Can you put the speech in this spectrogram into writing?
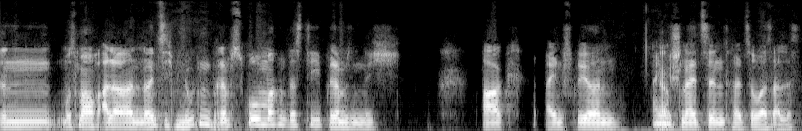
dann muss man auch alle 90 Minuten Bremsprobe machen, dass die Bremsen nicht arg einfrieren, eingeschneit ja. sind, halt sowas alles.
